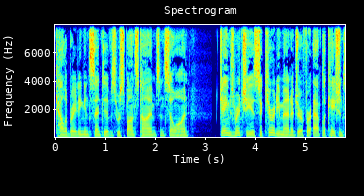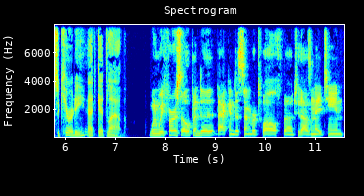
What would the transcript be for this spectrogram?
calibrating incentives, response times, and so on. James Ritchey is security manager for application security at GitLab. When we first opened it back in December 12th, uh, 2018,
